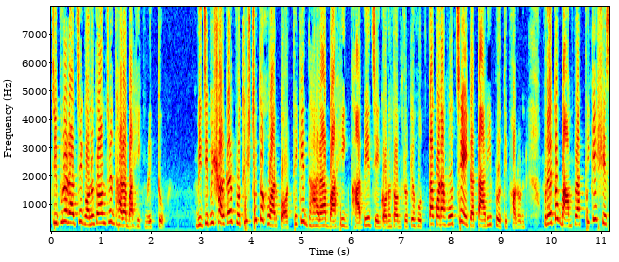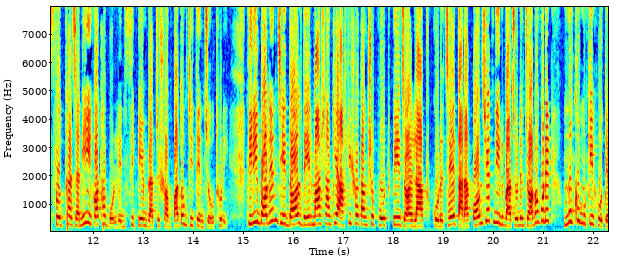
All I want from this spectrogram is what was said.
ত্রিপুরা রাজ্যে গণতন্ত্রের ধারাবাহিক মৃত্যু। বিজেপি সরকার প্রতিষ্ঠিত হওয়ার পর থেকে ধারাবাহিকভাবে যে গণতন্ত্রকে হত্যা করা হচ্ছে, এটা তারই প্রতিফলন। প্রয়াত বাম প্রার্থীকে সে শ্রদ্ধা জানিয়ে কথা বললেন সিপিএম রাজ্য সম্পাদক জিতেন চৌধুরী। তিনি বলেন যে দল দেড় মাস আগে আশি শতাংশ ভোট পেয়ে জয়লাভ করেছে, তারা পঞ্চায়েত নির্বাচনে জনগণের মুখোমুখি হতে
